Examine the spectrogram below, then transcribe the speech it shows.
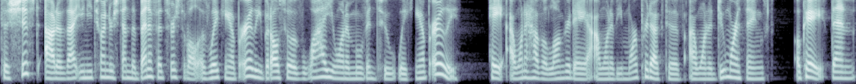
to shift out of that, you need to understand the benefits, first of all, of waking up early, but also of why you want to move into waking up early. Hey, I want to have a longer day. I want to be more productive. I want to do more things. Okay, then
